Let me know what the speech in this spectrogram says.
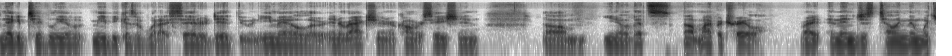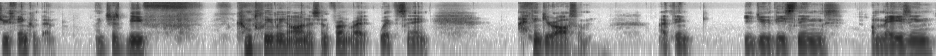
negatively of me because of what I said or did through an email or interaction or conversation, um, you know, that's not my portrayal, right? And then just telling them what you think of them. Like just be f- completely honest and front right with saying, I think you're awesome. I think you do these things amazing.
